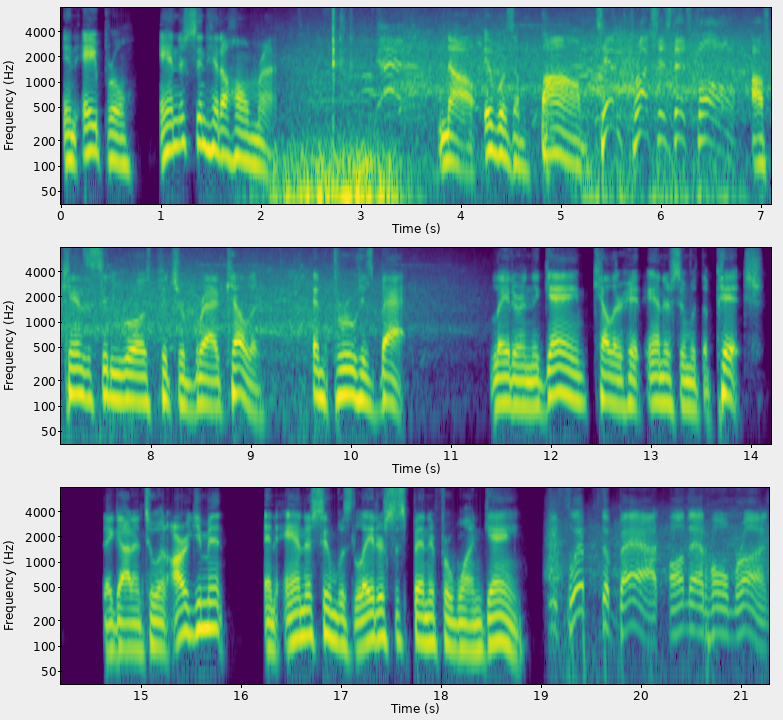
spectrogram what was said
In April, Anderson hit a home run. No, it was a bomb. Tim crushes this ball. Off Kansas City Royals pitcher Brad Keller and threw his bat. Later in the game, Keller hit Anderson with a pitch. They got into an argument and Anderson was later suspended for one game. He flipped the bat on that home run,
